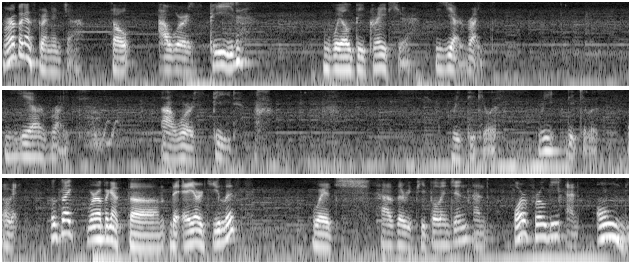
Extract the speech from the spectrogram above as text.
we're up against Greninja, so our speed will be great here. Yeah, right. Yeah, right. Ah, Our speed. Ridiculous. Ridiculous. Okay. Looks like we're up against the, the ARG list, which has the repeatable engine and 4 Froakie and only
